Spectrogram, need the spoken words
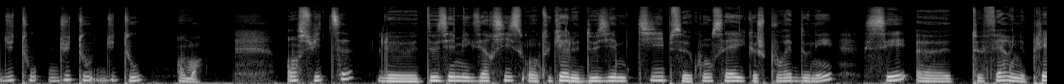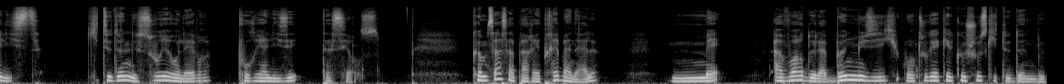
du tout, du tout, du tout en moi. Ensuite, le deuxième exercice, ou en tout cas le deuxième tips, conseil que je pourrais te donner, c'est euh, te faire une playlist qui te donne le sourire aux lèvres pour réaliser ta séance. Comme ça, ça paraît très banal, mais avoir de la bonne musique, ou en tout cas quelque chose qui te donne le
